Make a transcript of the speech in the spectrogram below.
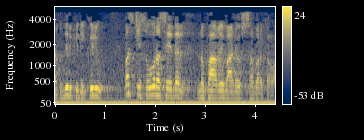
تقدیر کې لیکلو بس چې سور سیدل نو پاغه باندې صبر کوا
